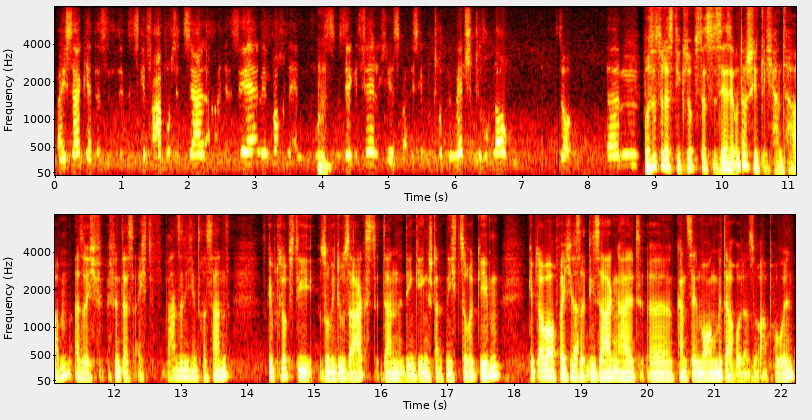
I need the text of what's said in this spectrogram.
Weil ich sage ja, das, das Gefahrpotenzial ist eher in den Wochenenden, wo Hm. es sehr gefährlich ist, weil es gibt betrunkene Menschen, die rumlaufen. So, ähm, Wusstest du, dass die Clubs das sehr, sehr unterschiedlich handhaben? Also ich finde das echt wahnsinnig interessant. Es gibt Clubs, die, so wie du sagst, dann den Gegenstand nicht zurückgeben. Gibt aber auch welche, Ja. die sagen halt, äh, kannst den morgen Mittag oder so abholen.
